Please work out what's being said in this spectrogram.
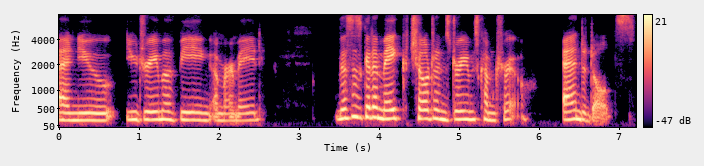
and you you dream of being a mermaid, this is going to make children's dreams come true and adults.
